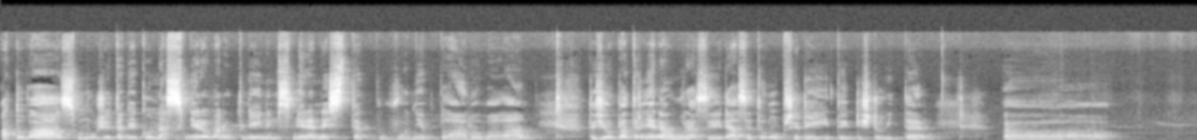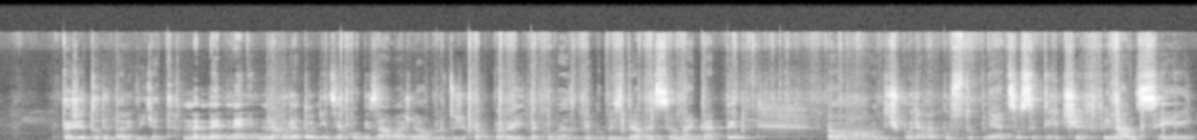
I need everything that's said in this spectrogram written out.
a to vás může tak jako nasměrovat úplně jiným směrem, než jste původně plánovala. Takže opatrně na úrazy, dá se tomu předejít, když to víte. Takže to jde tady vidět. Ne, ne, ne, nebude to nic jakoby závažného, protože pak padají takové jakoby zdravé, silné karty. Uh, když půjdeme postupně, co se týče financí,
